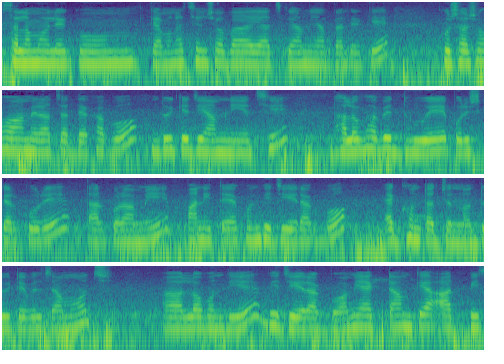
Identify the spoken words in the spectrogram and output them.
আসসালামু আলাইকুম। কেমন আছেন সবাই? আজকে আমি আপনাদেরকে খোসাসহ আমের আচার দেখাবো। দুই কেজি আম নিয়েছি। ভালোভাবে ধুয়ে, পরিষ্কার করে তারপর আমি পানিতে এখন ভিজিয়ে রাখব এক ঘণ্টার জন্য। দুই টেবিল চামচ লবণ দিয়ে ভিজিয়ে রাখব। আমি একটা আমকে আট পিস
